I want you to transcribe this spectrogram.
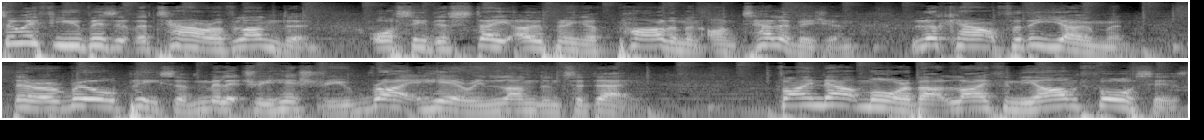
So if you visit the Tower of London or see the state opening of Parliament on television, look out for the yeomen. They're a real piece of military history right here in London today. Find out more about life in the armed forces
